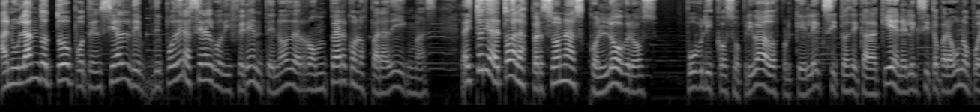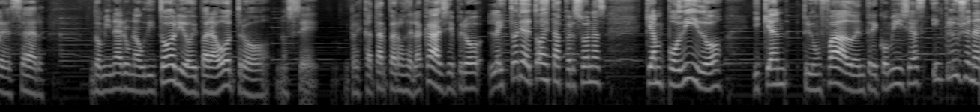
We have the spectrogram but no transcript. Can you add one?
anulando todo potencial de, de, poder hacer algo diferente, ¿no? De romper con los paradigmas. La historia de todas las personas con logros, públicos o privados, porque el éxito es de cada quien. El éxito para uno puede ser dominar un auditorio y para otro, no sé, rescatar perros de la calle, pero la historia de todas estas personas que han podido y que han triunfado, entre comillas, incluye una,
